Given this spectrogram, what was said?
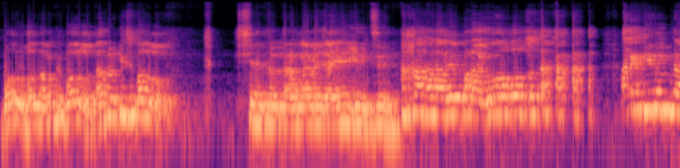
বলো বলো আমাকে বলো। তারপর কিছু বলো? সে তো তার নামে জায়গা কিনছে আরে পাগল। আরে কিনুক না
